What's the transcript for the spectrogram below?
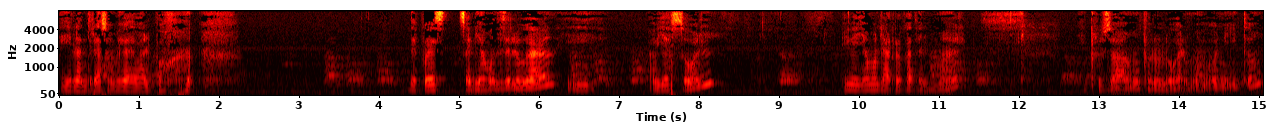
Y la Andrea es su amiga de Valpo. Después salíamos de ese lugar y había sol. Y veíamos las rocas del mar. Y cruzábamos por un lugar muy bonito.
